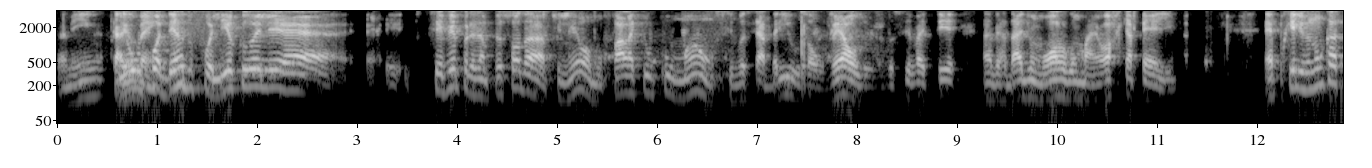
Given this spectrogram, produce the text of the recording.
Para mim, caiu e o bem. O poder do folículo, ele é... Você vê, por exemplo, o pessoal da pneumo fala que o pulmão, se você abrir os alvéolos, você vai ter, na verdade, um órgão maior que a pele é porque eles nunca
